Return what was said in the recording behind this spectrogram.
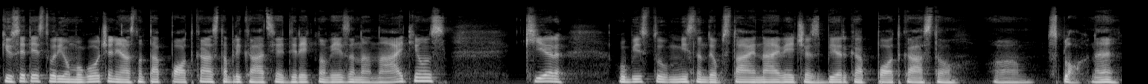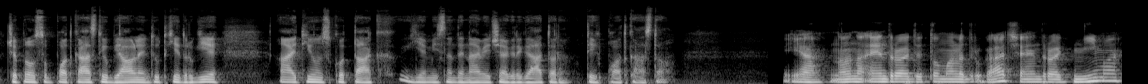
ki vse te stvari omogoča. Jasno, ta podcast aplikacija je direktno vezana na iTunes, kjer v bistvu mislim, da obstaja največja zbirka podcastov um, sploh. Ne? Čeprav so podcasti objavljeni tudi kje drugje, iTunes kot tak je, mislim, da je največji agregator teh podcastov. Ja, no, na Androidu je to malo drugače. Android nima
